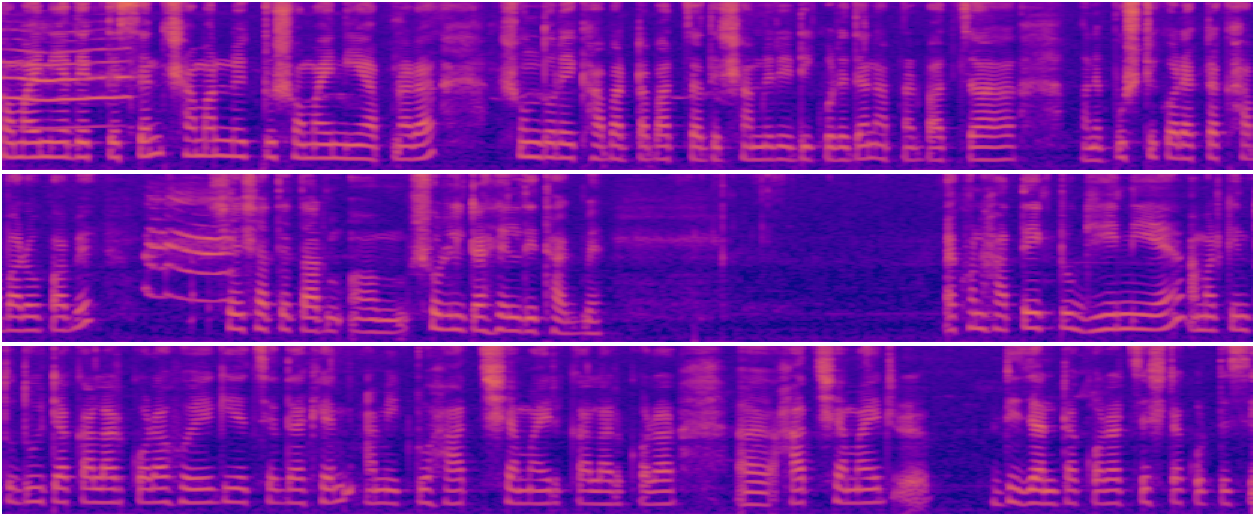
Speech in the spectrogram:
সময় নিয়ে দেখতেছেন, সামান্য একটু সময় নিয়ে আপনারা সুন্দর এই খাবারটা বাচ্চাদের সামনে রেডি করে দেন। আপনার বাচ্চা মানে পুষ্টিকর একটা খাবারও পাবে। সেই সাথে তার শরীরটা হেলদি থাকবে। এখন হাতে একটু ঘি নিয়ে আমার কিন্তু দুইটা কালার করা হয়ে গিয়েছে, দেখেন। আমি একটু হাত শ্যামাইয়ের কালার করা হাত শ্যামাইয়ের ডিজাইনটা করার চেষ্টা করতেছি,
